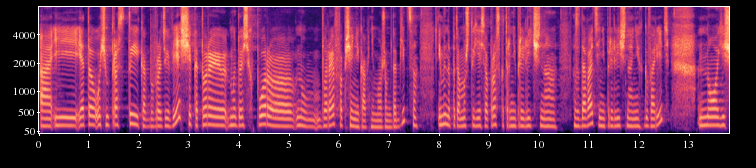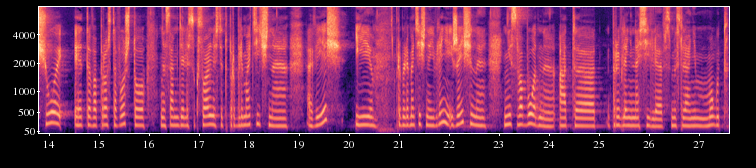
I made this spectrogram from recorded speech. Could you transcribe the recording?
А, и это очень простые, как бы, вроде вещи, которые мы до сих пор, э, ну, в РФ вообще никак не можем добиться, именно потому что есть вопросы, которые неприлично задавать и неприлично о них говорить. Но еще это вопрос того, что на самом деле сексуальность это проблематичная вещь, и проблематичное явление, и женщины не свободны от э, проявления насилия, в смысле они могут,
